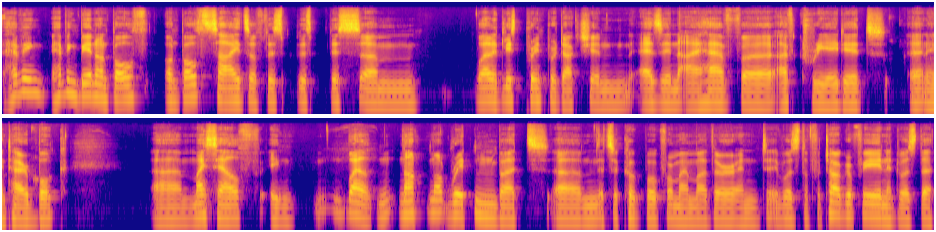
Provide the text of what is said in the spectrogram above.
having having been on both on both sides of this this this um well at least print production as in I have uh, I've created an entire book um, myself in well not not written but um, it's a cookbook for my mother and it was the photography and it was the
